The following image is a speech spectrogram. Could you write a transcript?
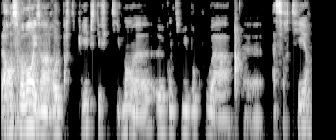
Alors en ce moment, ils ont un rôle particulier puisqu'effectivement, euh, eux continuent beaucoup à, euh, à sortir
